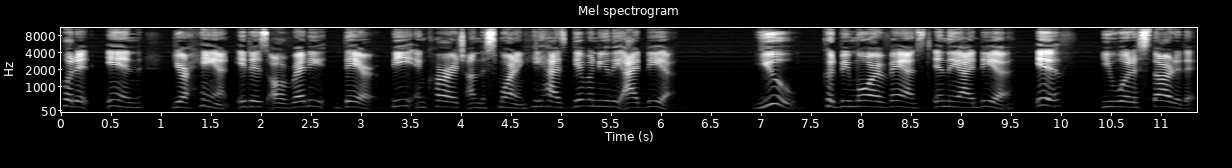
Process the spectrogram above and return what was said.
put it in your hand. It is already there. Be encouraged on this morning. He has given you the idea. You could be more advanced in the idea if you would have started it.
